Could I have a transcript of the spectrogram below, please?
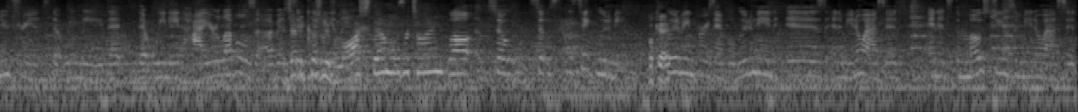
nutrients that we need that that we need higher levels of. Is that because we've lost them levels. over time? Well, so so let's take glutamine. Okay. Glutamine, for example, glutamine is an amino acid, and it's the most used amino acid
